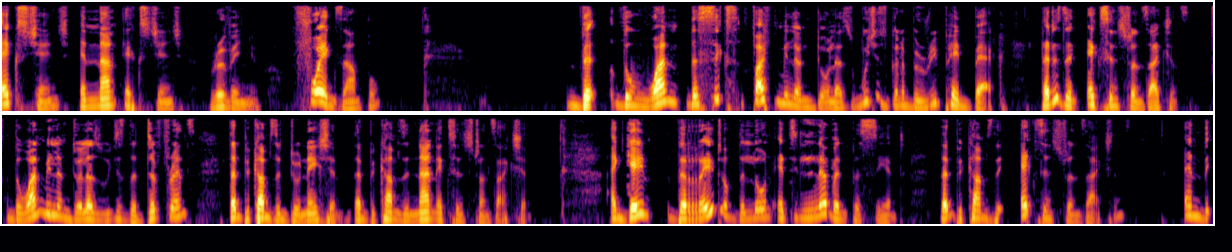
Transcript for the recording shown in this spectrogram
exchange and non-exchange revenue. For example, the the one the six five million dollars which is going to be repaid back that is an exchange transactions the one million dollars which is the difference that becomes a donation that becomes a non-exchange transaction. Again the rate of the loan at 11 percent that becomes the exchange transactions. And the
